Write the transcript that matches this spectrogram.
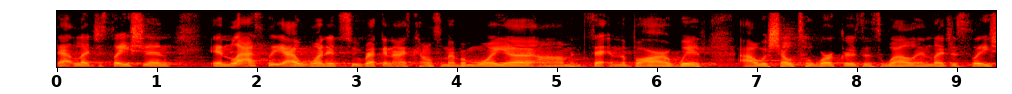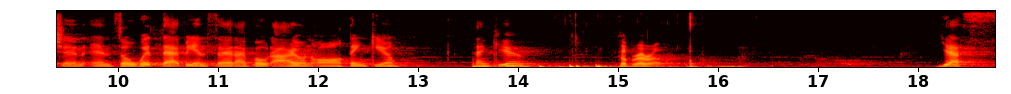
that legislation. And lastly, I wanted to recognize Councilmember Moya um, and setting the bar with our shelter workers as well in legislation. And so with that being said, I vote aye on all. Thank you. Thank you. Cabrera. Yes.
